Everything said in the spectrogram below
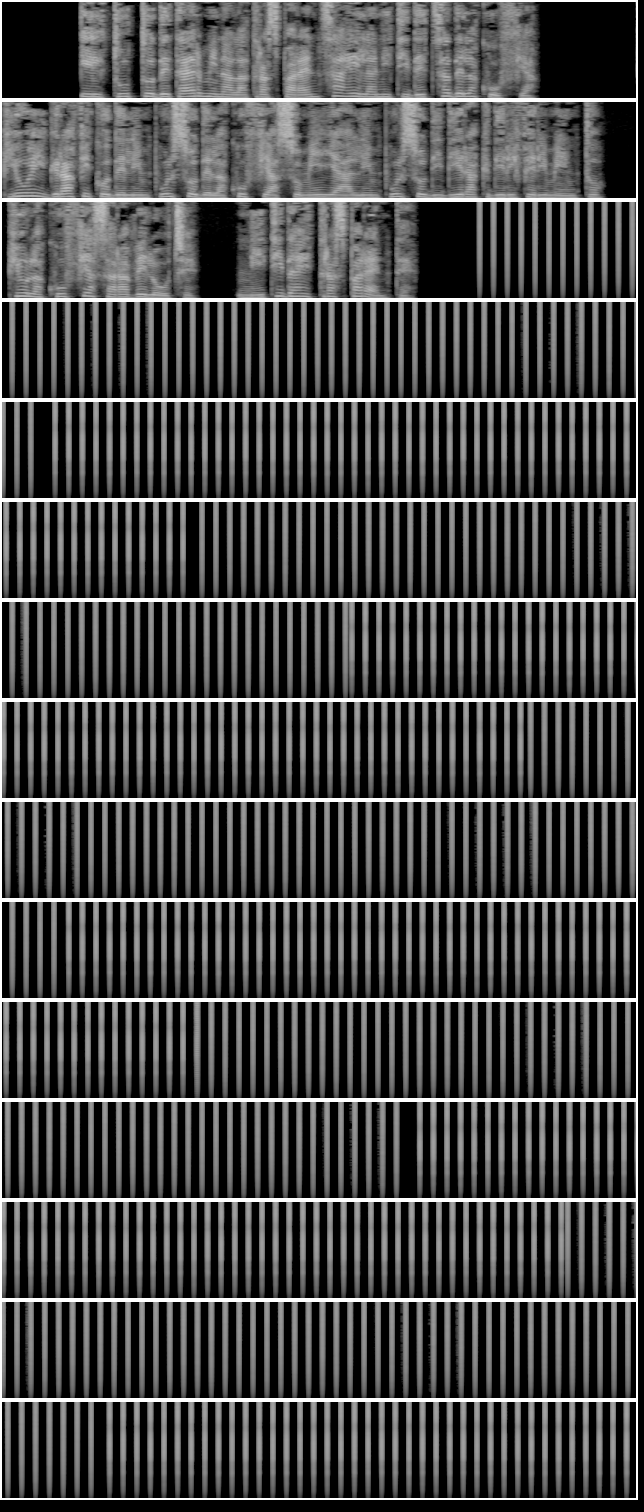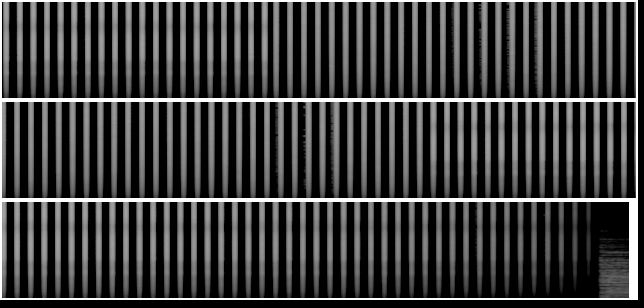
Il tutto determina la trasparenza e la nitidezza della cuffia. Più il grafico dell'impulso della cuffia assomiglia all'impulso di Dirac di riferimento, più la cuffia sarà veloce, nitida e trasparente.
